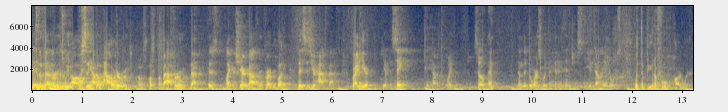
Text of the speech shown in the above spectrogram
Get to the bedrooms, we obviously have a powder room, a, a, a, bathroom that is like a shared bathroom for everybody. This is your half bath. Right here, you have the sink and you have a toilet. So, and, and the doors with the hidden hinges, the Italian doors, with the beautiful hardware.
